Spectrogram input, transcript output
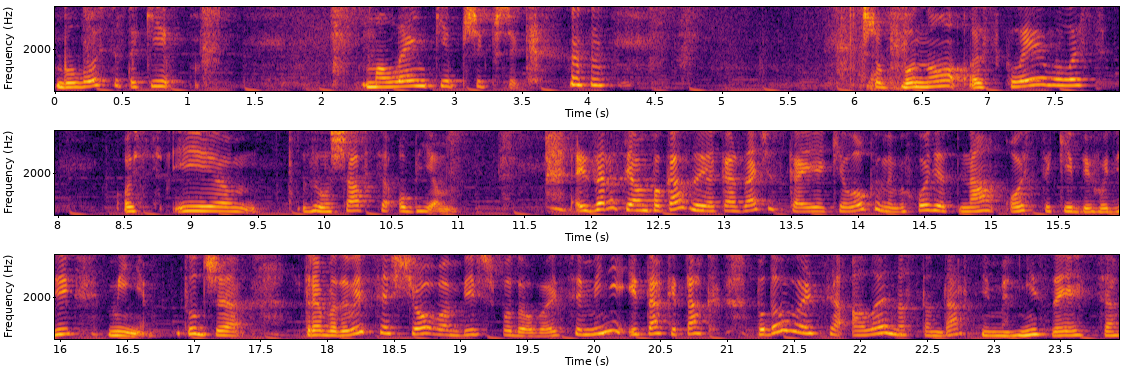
волосю такі маленькі пшик-пшик. Щоб воно склеювалось ось і залишався об'єм. І зараз я вам показую, яка зачіска і які локони виходять на ось такі бігуді міні. Тут же треба дивитися, що вам більш подобається. Мені і так, і так подобається, але на стандартні, мені здається,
